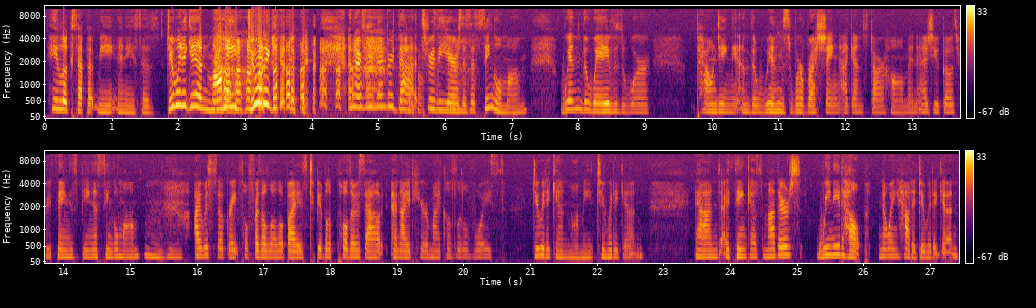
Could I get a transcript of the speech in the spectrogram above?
he looks up at me and he says, Do it again, mommy, do it again. and I've remembered that through the years as a single mom when the waves were pounding and the winds were rushing against our home. And as you go through things, being a single mom, mm-hmm. I was so grateful for the lullabies to be able to pull those out. And I'd hear Michael's little voice do it again, mommy, do it again. And I think as mothers, we need help knowing how to do it again.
